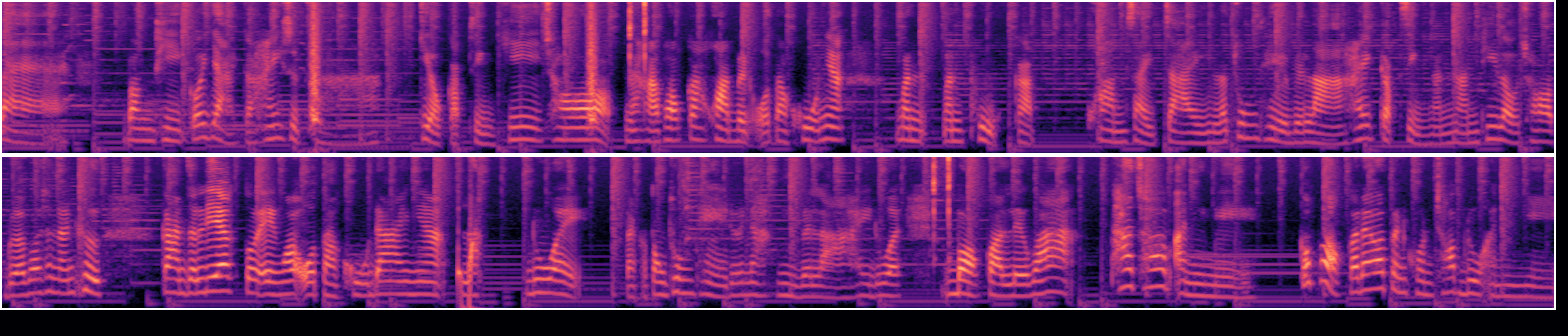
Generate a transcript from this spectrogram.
แต่บางทีก็อยากจะให้ศึกษาเกี่ยวกับสิ่งที่ชอบนะคะ เพราะการความเป็นโอตาคุเนี่ยมันมันผูกกับความใส่ใจและทุ่มเทเวลาให้กับสิ่งนั้นๆ ที่เราชอบด้วย เพราะฉะนั้นคือการจะเรียกตัวเองว่าโอตาคุได้เนี่ยรักด้วย แต่ก็ต้องทุ่มเทด้วยนะ มีเวลาให้ด้วย บอกก่อนเลยว่า ถ้าชอบอนิเมะก็บอกก็ได้ว่าเป็นคนชอบดูอนิเมะ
